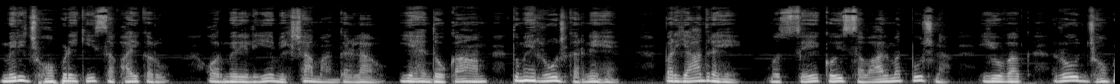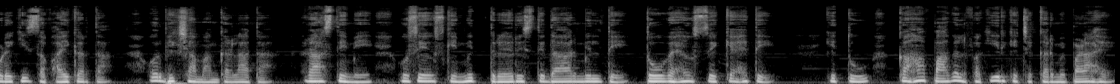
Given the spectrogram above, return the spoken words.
मेरी झोपड़े की सफ़ाई करो और मेरे लिए भिक्षा मांग कर लाओ। यह दो काम तुम्हें रोज करने हैं, पर याद रहे, मुझसे कोई सवाल मत पूछना। युवक रोज झोपड़े की सफ़ाई करता और भिक्षा मांग कर लाता। रास्ते में उसे उसके मित्र, रिश्तेदार मिलते तो वह उससे कहते कि, तू कहाँ पागल फकीर के चक्कर में पड़ा है?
